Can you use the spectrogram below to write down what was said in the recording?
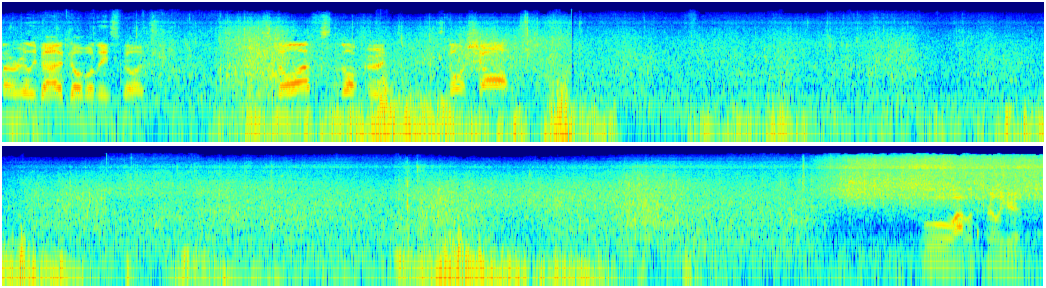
Done a really bad job on these fillets. This knife's not good. It's not sharp. Oh, that looks really good.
